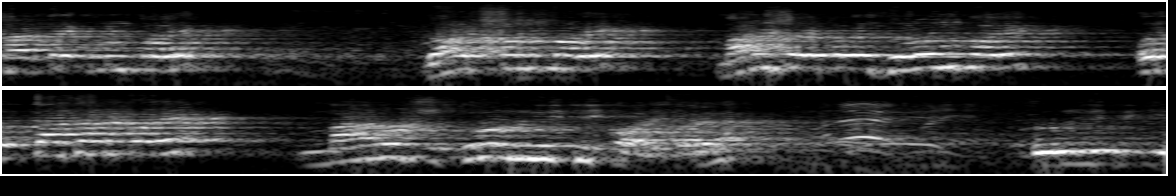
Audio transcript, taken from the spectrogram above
স্বার্থে খুন করে দর্শন করে মানুষের উপরে জুলুম করে, অত্যাচার করে, মানুষ দুর্নীতি করে করে না? দুর্নীতি কি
